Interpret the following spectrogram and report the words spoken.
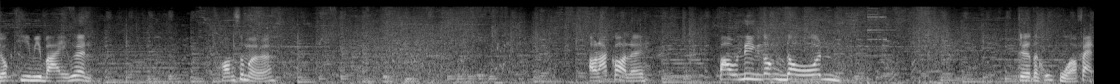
ยกทีมีใบเพื่อน พร้อมเสมอ เอาละก่อนเลย เป้านิ่งต้องโดน เจอตะคุบหัวแฟด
